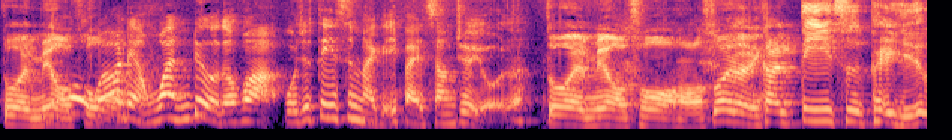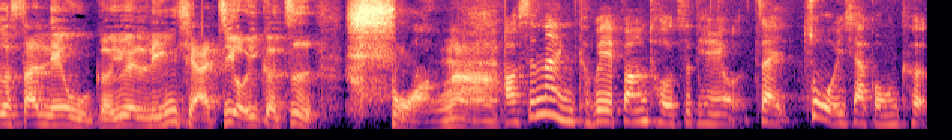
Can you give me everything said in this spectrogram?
对，没有错。如果我要两万六的话，我就第一次买个一百张就有了。对，没有错哈。所以呢，你看第一次配齐这个三点五个月领起来只有一个字，爽啊！老师，那你可不可以帮投资朋友再做一下功课？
